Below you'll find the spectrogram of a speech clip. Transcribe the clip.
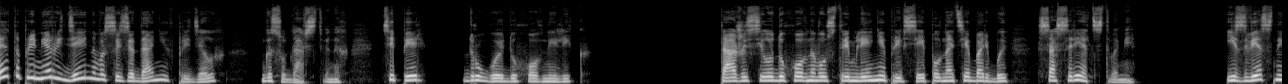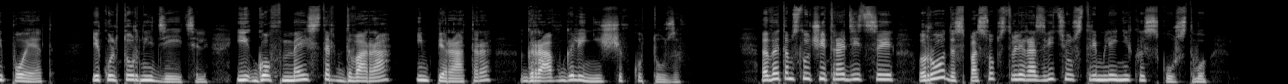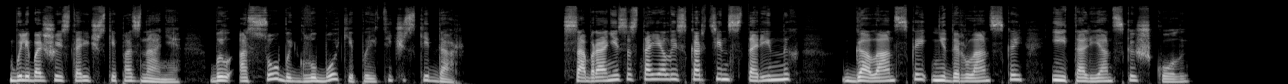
Это пример идейного созидания в пределах государственных. Теперь другой духовный лик. Та же сила духовного устремления при всей полноте борьбы со средствами. Известный поэт и культурный деятель, и гофмейстер двора императора граф Голенищев-Кутузов. В этом случае традиции рода способствовали развитию устремлений к искусству. Были большие исторические познания, был особый глубокий поэтический дар. Собрание состояло из картин старинных голландской, нидерландской и итальянской школы.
